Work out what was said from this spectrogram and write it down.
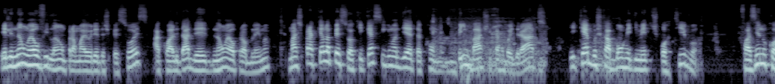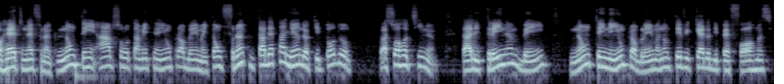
Ele não é o vilão para a maioria das pessoas, a qualidade dele não é o problema, mas para aquela pessoa que quer seguir uma dieta com, bem baixa em carboidratos e quer buscar bom rendimento esportivo, fazendo correto, né, Franklin, não tem absolutamente nenhum problema. Então, o Franklin está detalhando aqui todo a sua rotina, tá? Ele treina bem, não tem nenhum problema, não teve queda de performance,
